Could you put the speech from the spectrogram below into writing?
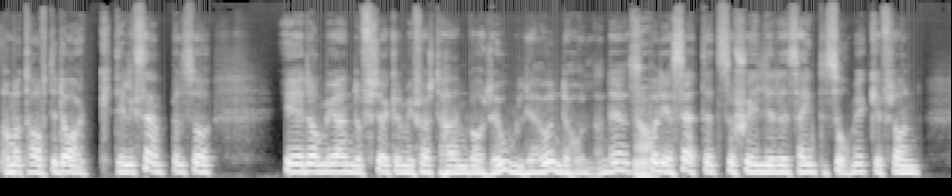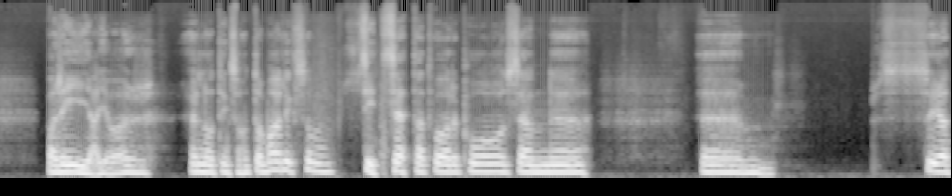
om man tar After Dark till exempel så är de ju ändå, försöker de i första hand vara roliga och underhållande. Så ja. på det sättet så skiljer det sig inte så mycket från vad RIA gör eller någonting sånt. De har liksom sitt sätt att vara på och sen eh, eh, så jag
